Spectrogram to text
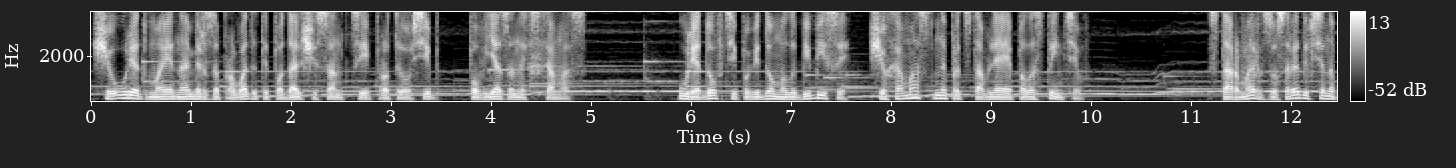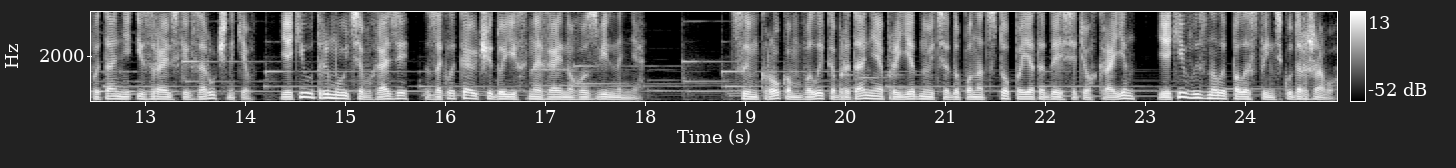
що уряд має намір запровадити подальші санкції проти осіб, пов'язаних з Хамас. Урядовці повідомили BBC, що Хамас не представляє палестинців. Стармер зосередився на питанні ізраїльських заручників, які утримуються в Газі, закликаючи до їх негайного звільнення. Цим кроком Велика Британія приєднується до понад 150 країн, які визнали Палестинську державу.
